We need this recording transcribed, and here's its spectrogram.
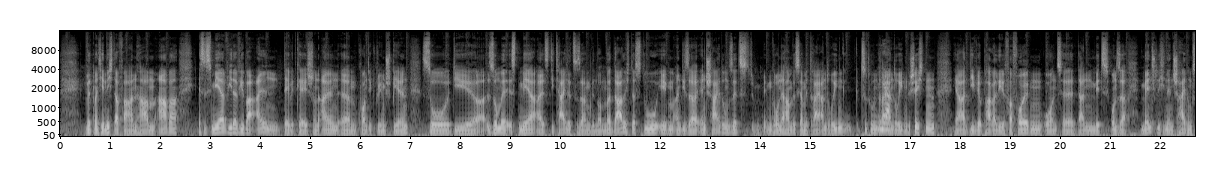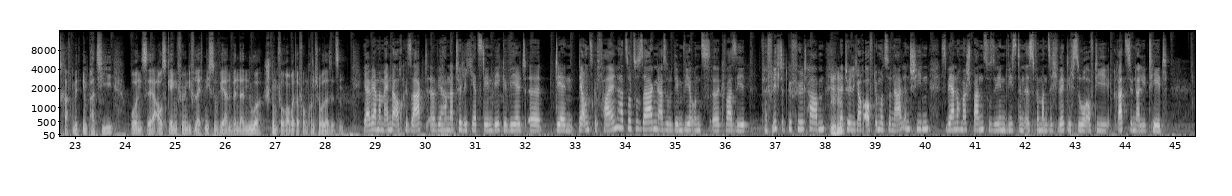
wird man hier nicht erfahren haben. Aber es ist mehr wieder wie bei allen David Cage und allen ähm, Quantic Dream Spielen. So die äh, Summe ist mehr als die Teile zusammengenommen. Ne? Dadurch, dass du eben an dieser Entscheidung sitzt, im Grunde haben wir es ja mit drei Androiden zu tun, drei ja. Androiden-Geschichten, ja, die wir parallel verfolgen und äh, dann mit unserer menschlichen Entscheidungskraft, mit Empathie und äh, Ausgängen füllen, die vielleicht nicht so wären, wenn dann nur stumpfe Roboter vorm Controller sitzen. Ja, wir haben am Ende auch gesagt, äh, wir haben natürlich jetzt den Weg gewählt, äh, den, der uns gefallen hat sozusagen, also dem wir uns äh, quasi verpflichtet gefühlt haben. Mhm. Natürlich auch oft emotional entschieden. Es wäre nochmal spannend zu sehen, wie es denn ist, wenn man sich wirklich so auf die Rationalität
